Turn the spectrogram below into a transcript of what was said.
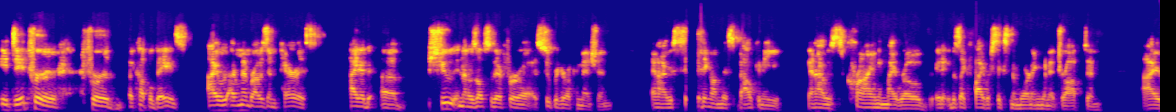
It did for for a couple days. I, I remember I was in Paris. I had a shoot, and I was also there for a superhero convention. And I was sitting on this balcony and I was crying in my robe. It, it was like five or six in the morning when it dropped, and I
